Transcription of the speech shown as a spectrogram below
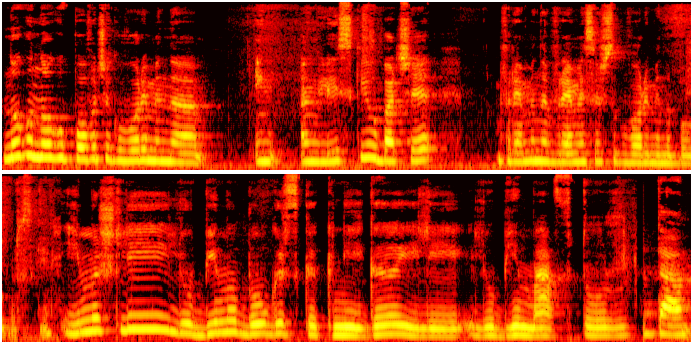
много-много повече говорим на английски, обаче време на време също говорим на български. Имаш ли любима българска книга или любим автор? Да,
